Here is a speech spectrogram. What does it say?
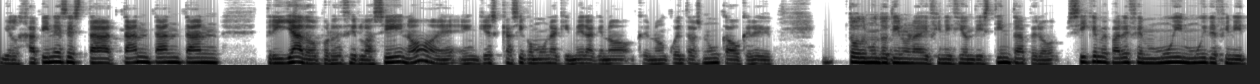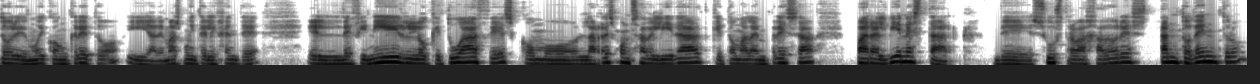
y el happiness está tan, tan, tan trillado, por decirlo así, ¿no? Eh, en que es casi como una quimera que no, que no encuentras nunca o que todo el mundo tiene una definición distinta, pero sí que me parece muy, muy definitorio y muy concreto y además muy inteligente el definir lo que tú haces como la responsabilidad que toma la empresa para el bienestar de sus trabajadores, tanto dentro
